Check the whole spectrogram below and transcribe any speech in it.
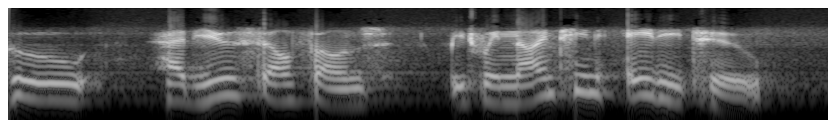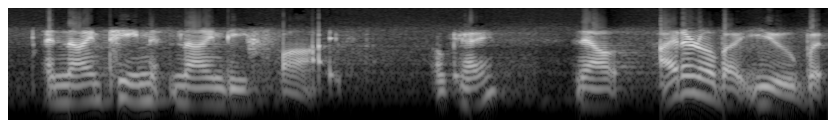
who had used cell phones between 1982 and 1995. Okay? Now, I don't know about you, but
